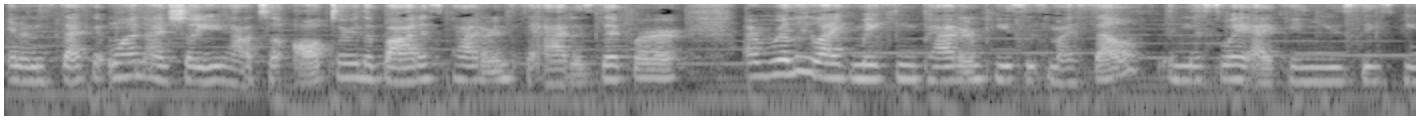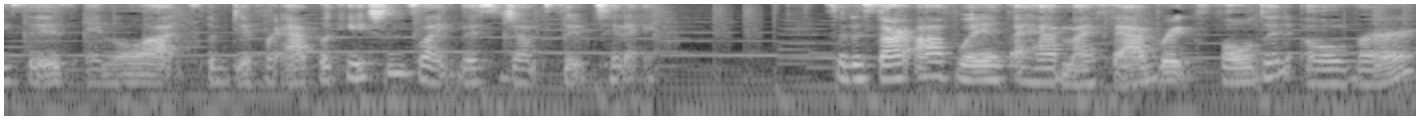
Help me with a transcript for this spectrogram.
And in the second one, I show you how to alter the bodice patterns to add a zipper. I really like making pattern pieces myself. and this way, I can use these pieces in lots of different applications like this jumpsuit today. So to start off with, I have my fabric folded over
